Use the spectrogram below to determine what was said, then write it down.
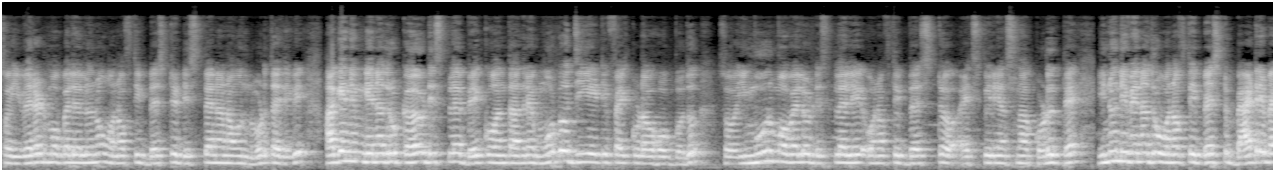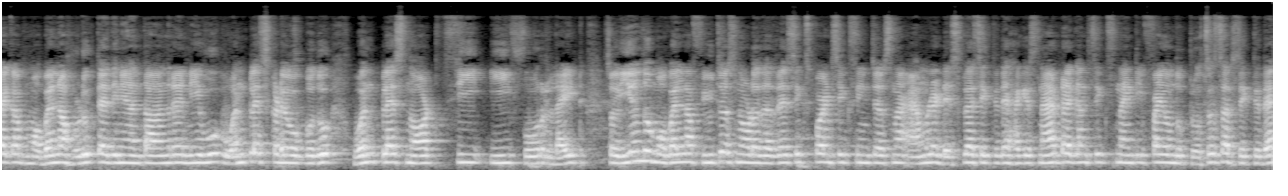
ಸೊ ಇವೆರಡು ಮೊಬೈಲ್ ಅಲ್ಲೂ ಒನ್ ಆಫ್ ದಿ ಬೆಸ್ಟ್ ಡಿಸ್ಪ್ಲೇನ ನಾವು ನೋಡ್ತಾ ಇದೀವಿ. ಹಾಗೆ ನಿಮ್ಗೆ ಏನಾದ್ರು ಕರ್ವ್ ಡಿಸ್ಪ್ಲೇ ಬೇಕು ಅಂತ ಅಂದ್ರೆ ಮೋಟೋ ಜಿ ಏಟಿ ಫೈವ್ ಕೂಡ ಹೋಗ್ಬೋದು. ಸೊ ಈ ಮೂರು mobile display one of the best ಎಕ್ಸ್ಪೀರಿಯನ್ಸ್ನ ಕೊಡುತ್ತೆ. ಇನ್ನು ನೀವೇನಾದ್ರು one of the best battery backup ಮೊಬೈಲ್ನ ಹುಡುಕ್ತಾ ಇದೀನಿ ಅಂತ ಅಂದ್ರೆ ನೀವು ಒನ್ ಪ್ಲಸ್ ಕಡೆ ಹೋಗ್ಬೋದು. OnePlus Nord CE four Lite so ಈ ಒಂದು ಮೊಬೈಲ್ನ ಫ್ಯೂಚರ್ಸ್ ನೋಡೋದಾದ್ರೆ ಸಿಕ್ಸ್ ಪಾಯಿಂಟ್ ಸಿಕ್ಸ್ ಇಂಚಸ್ನ ಆಮುಲೆಟ್ ಡಿಸ್ಪ್ಲೇ ಸಿಗ್ತಿದೆ. ಹಾಗೆ ಸ್ನಾಪ್ ಡ್ರ್ಯಾಗನ್ ಸಿಕ್ಸ್ ನೈಂಟಿ ಫೈವ್ ಒಂದು ಪ್ರೊಸೆಸರ್ ಸಿಗ್ತಿದೆ.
